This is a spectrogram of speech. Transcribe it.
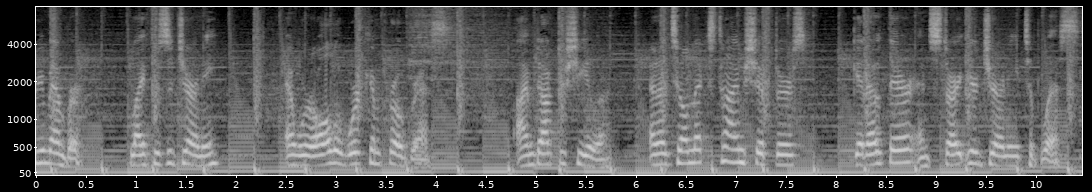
Remember, life is a journey and we're all a work in progress. I'm Dr. Sheila, and until next time, shifters, get out there and start your journey to bliss.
